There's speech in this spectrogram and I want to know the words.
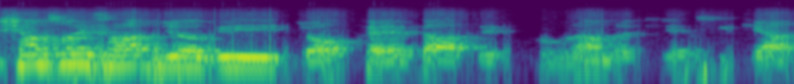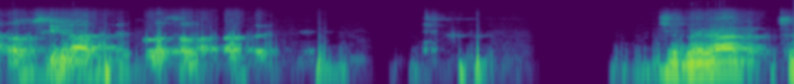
शाम सोनी साहब, जो अभी जॉब फेयर का आप एक प्रोग्राम रखिए उसकी क्या तफसीलात है थोड़ा सा बता सकते हैं? जुमेरात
